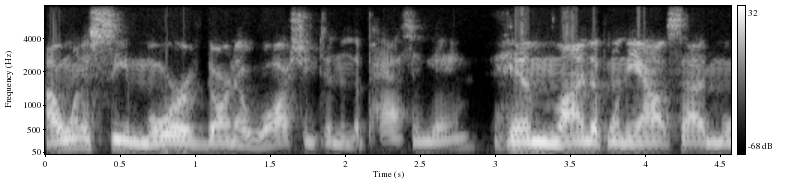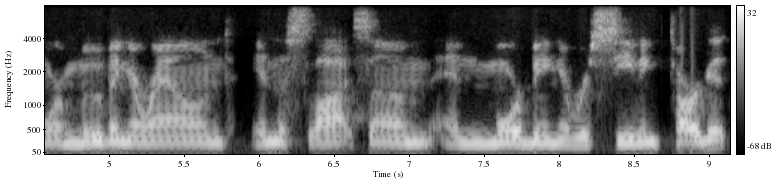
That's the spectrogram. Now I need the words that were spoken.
I want to see more of Darnell Washington in the passing game. Him lined up on the outside more, moving around in the slot some, and more being a receiving target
